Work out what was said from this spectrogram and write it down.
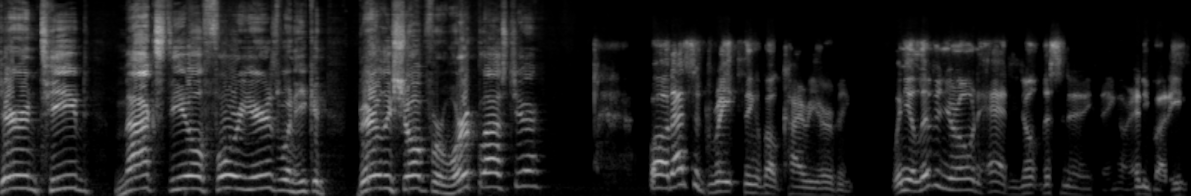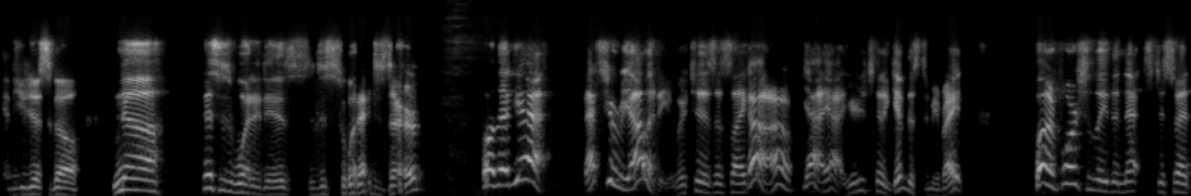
Guaranteed max deal, four years when he could barely show up for work last year. Well, that's the great thing about Kyrie Irving. When you live in your own head, you don't listen to anything or anybody, and you just go, "Nah, this is what it is. This is what I deserve. Well, then, yeah, that's your reality, which is it's like, oh, oh yeah, yeah, you're just going to give this to me, right? But unfortunately, the Nets just went,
